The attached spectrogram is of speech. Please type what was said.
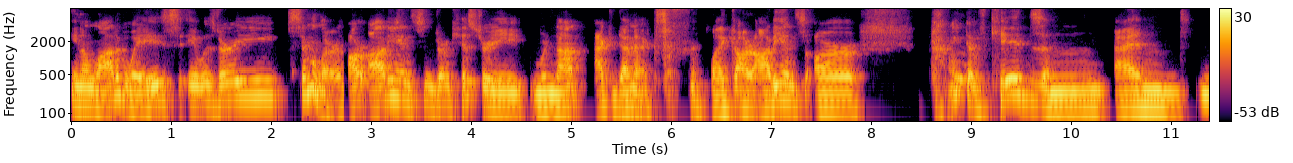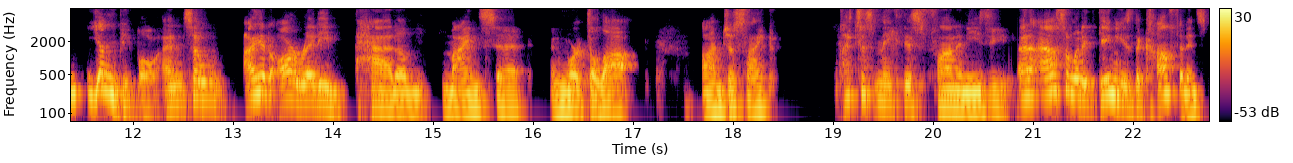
in a lot of ways it was very similar. Our audience in drunk history were not academics. Like our audience are kind of kids and and young people. And so i had already had a mindset and worked a lot on just like let's just make this fun and easy. And also what it gave me is the confidence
